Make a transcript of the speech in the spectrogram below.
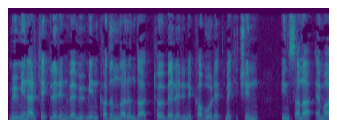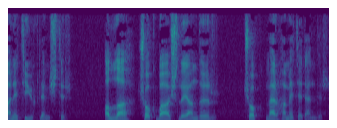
mümin erkeklerin ve mümin kadınların da tövbelerini kabul etmek için insana emaneti yüklemiştir. Allah çok bağışlayandır, çok merhamet edendir.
